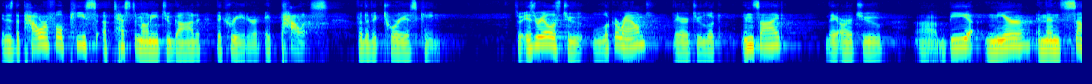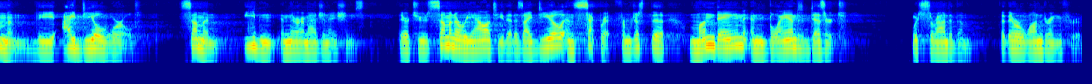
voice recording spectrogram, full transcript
It is the powerful piece of testimony to God, the Creator, a palace for the victorious king. So Israel is to look around, they are to look inside, they are to uh, be near and then summon the ideal world, summon Eden in their imaginations. They are to summon a reality that is ideal and separate from just the mundane and bland desert which surrounded them, that they were wandering through.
